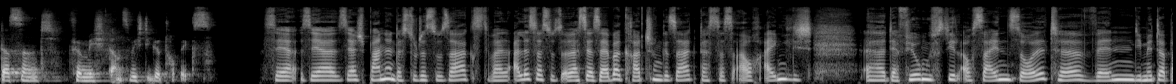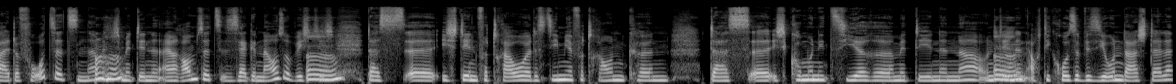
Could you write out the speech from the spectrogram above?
Das sind für mich ganz wichtige Topics sehr, sehr, sehr spannend, dass du das so sagst, weil alles, was du, du hast ja selber gerade schon gesagt, dass das auch eigentlich äh, der Führungsstil auch sein sollte, wenn die Mitarbeiter vor Ort sitzen. Ne? Mhm. Wenn ich mit denen in einem Raum sitze, ist es ja genauso wichtig, mhm. dass äh, ich denen vertraue, dass die mir vertrauen können, dass äh, ich kommuniziere mit denen ne? und mhm. denen auch die große Vision darstelle.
